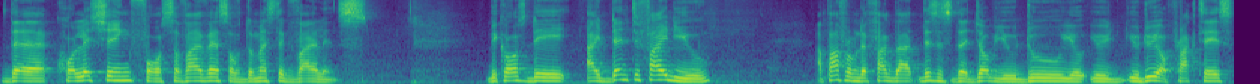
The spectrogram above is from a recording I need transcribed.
the Coalition for Survivors of Domestic Violence. Because they identified you apart from the fact that this is the job you do, you, you, you do your practice,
